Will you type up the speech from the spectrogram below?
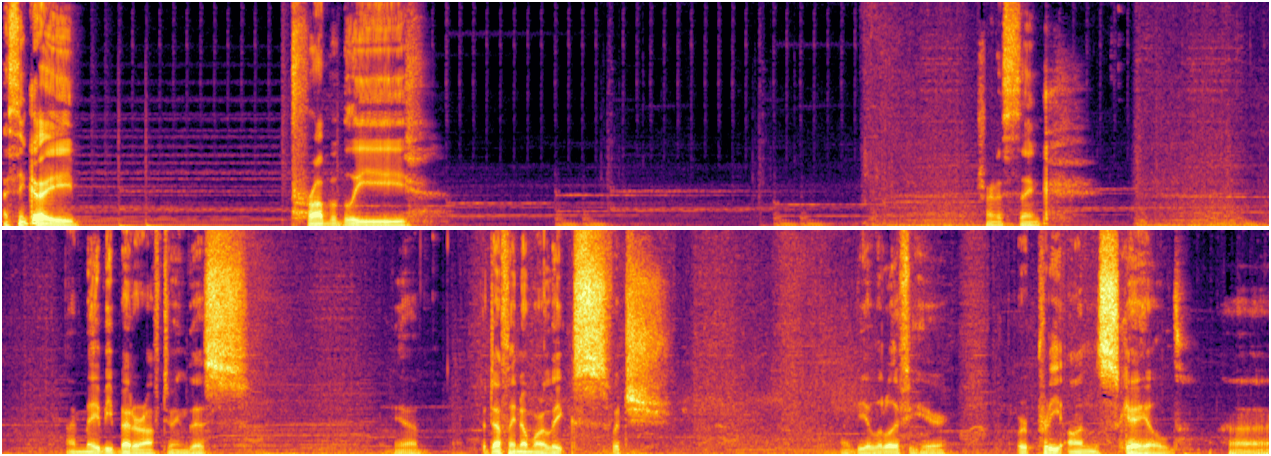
I think I probably trying to think. I may be better off doing this. Yeah. But definitely no more leaks, which might be a little iffy here. We're pretty unscaled. Uh,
